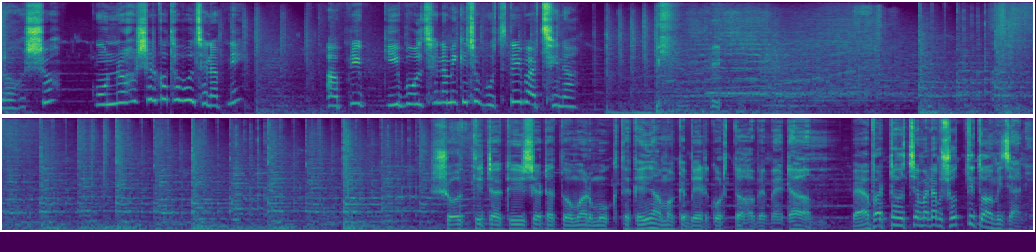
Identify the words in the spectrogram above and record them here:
রহস্য? কোন রহস্যের কথা বলছেন আপনি? আপনি কি বলছেন আমি কিছু বুঝতেই পারছি না। সত্যিটা কি সেটা তোমার মুখ থেকেই আমাকে বের করতে হবে, ম্যাডাম। ব্যাপারটা হচ্ছে, ম্যাডাম, সত্যি তো আমি জানি।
